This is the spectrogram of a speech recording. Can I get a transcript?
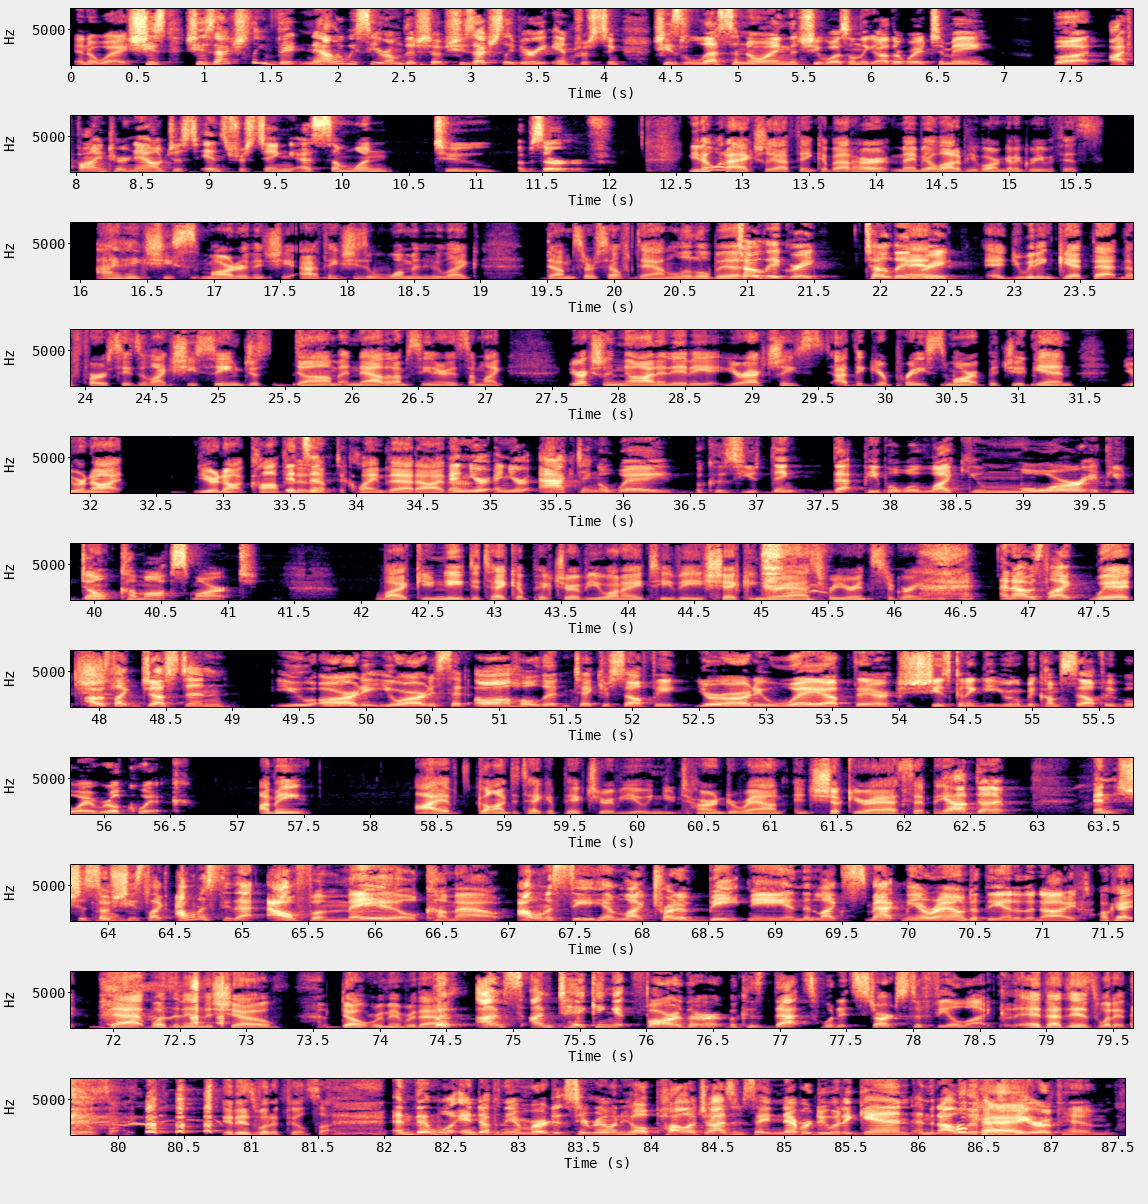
In a way, she's she's actually now that we see her on this show, she's actually very interesting. She's less annoying than she was on the other way to me, but I find her now just interesting as someone to observe. You know what I actually I think about her? Maybe a lot of people aren't going to agree with this. I think she's smarter than she. I think she's a woman who like dumbs herself down a little bit. Totally agree. Totally and, agree. And we didn't get that in the first season. Like she seemed just dumb. And now that I'm seeing her, this, I'm like, you're actually not an idiot. You're actually, I think you're pretty smart. But you again, you're not. You're not confident an- enough to claim that either. and you're and you're acting away because you think that people will like you more if you don't come off smart. like, you need to take a picture of you on ATV shaking your ass for your Instagram. And I was like, Which I was like, Justin, you already you already said, "Oh, I'll hold it and take your selfie." You're already way up there because she's gonna get you're gonna become selfie boy real quick. I mean, I have gone to take a picture of you, and you turned around and shook your ass at me. Yeah, I've done it. And she, so Oh. she's like, I want to see that alpha male come out. I want to see him like try to beat me and then like smack me around at the end of the night. Okay, that wasn't in the show. Don't remember that. But I'm I'm taking it farther because that's what it starts to feel like. Eh, that is what it feels like. it is what it feels like. And then we'll end up in the emergency room and he'll apologize and say never do it again and then I'll live in fear of him.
